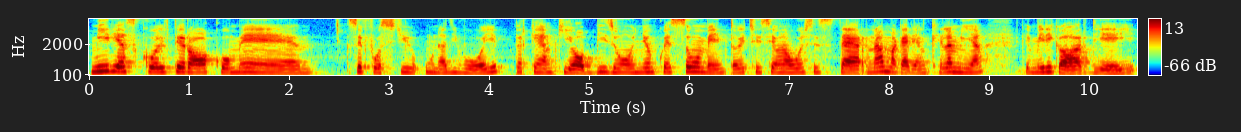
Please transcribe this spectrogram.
mi riascolterò come se fossi una di voi, perché anch'io ho bisogno in questo momento che ci sia una voce esterna, magari anche la mia, che mi ricordi ehi,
